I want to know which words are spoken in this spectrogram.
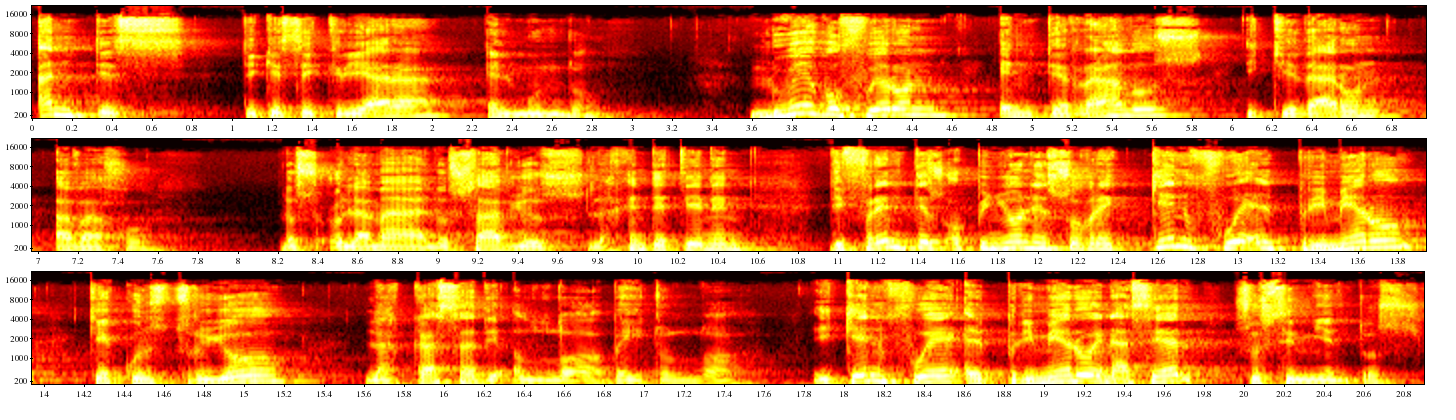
antes de que se creara el mundo. Luego fueron enterrados y quedaron abajo. Los ulama, los sabios, la gente tienen diferentes opiniones sobre quién fue el primero que construyó la casa de Allah, Baytullah. ¿Y quién fue el primero en hacer sus cimientos?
